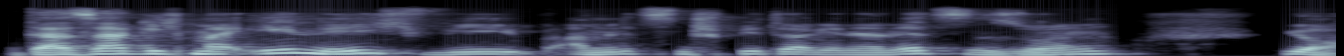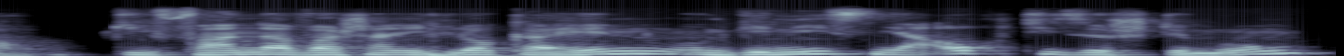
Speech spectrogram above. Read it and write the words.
da sage ich mal ähnlich wie am letzten Spieltag in der letzten Saison. Ja, die fahren da wahrscheinlich locker hin und genießen ja auch diese Stimmung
